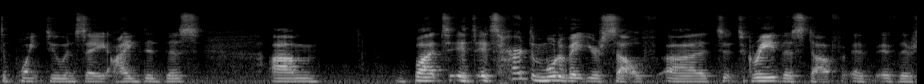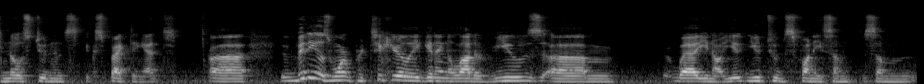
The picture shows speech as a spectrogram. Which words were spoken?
to point to and say I did this. Um, but it's it's hard to motivate yourself uh, to to create this stuff if, if there's no students expecting it. Uh, the videos weren't particularly getting a lot of views. Um, well, you know, YouTube's funny some some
